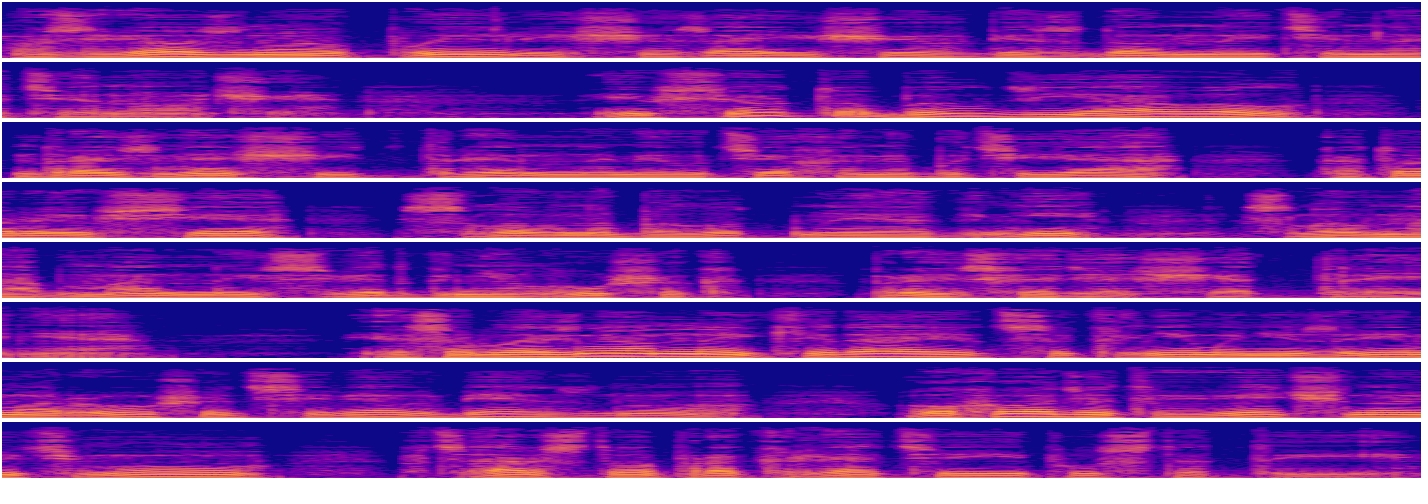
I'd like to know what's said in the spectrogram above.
в звездную пыль, исчезающую в бездонной темноте ночи. И все то был дьявол, дразнящий тленными утехами бытия, которые все, словно болотные огни, словно обманный свет гнилушек, происходящий от тления. И соблазненный кидается к ним и незримо рушит себя в бездну, уходит в вечную тьму, в царство проклятия и пустоты.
